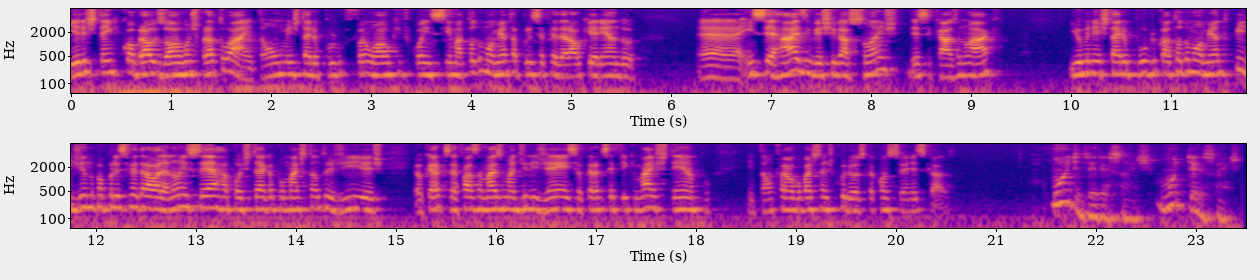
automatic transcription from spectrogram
e eles têm que cobrar os órgãos para atuar. Então, o Ministério Público foi um órgão que ficou em cima a todo momento, a Polícia Federal querendo é, encerrar as investigações desse caso no Acre, e o Ministério Público a todo momento pedindo para a Polícia Federal: olha, não encerra, postega por mais tantos dias, eu quero que você faça mais uma diligência, eu quero que você fique mais tempo. Então, foi algo bastante curioso que aconteceu nesse caso. Muito interessante, muito interessante.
